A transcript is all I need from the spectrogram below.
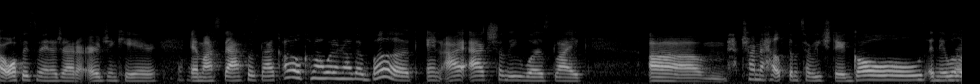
an office manager at an urgent care, and my staff was like, "Oh, come on with another book," and I actually was like. Um, trying to help them to reach their goals, and they were Right,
